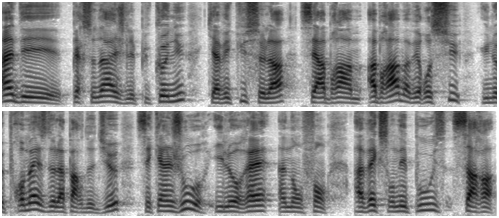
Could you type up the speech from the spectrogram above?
un des personnages les plus connus qui a vécu cela, c'est Abraham. Abraham avait reçu une promesse de la part de Dieu, c'est qu'un jour, il aurait un enfant avec son épouse Sarah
